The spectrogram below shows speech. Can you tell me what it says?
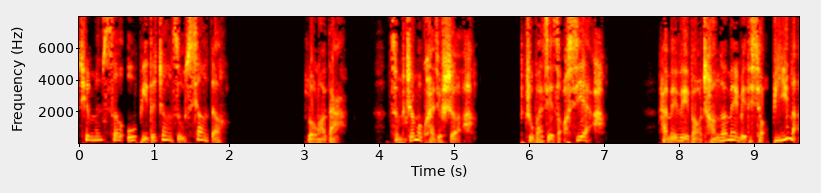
却闷骚无比的赵总笑道：“龙老大，怎么这么快就射啊？猪八戒早泄啊，还没喂饱嫦娥妹妹的小逼呢。”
